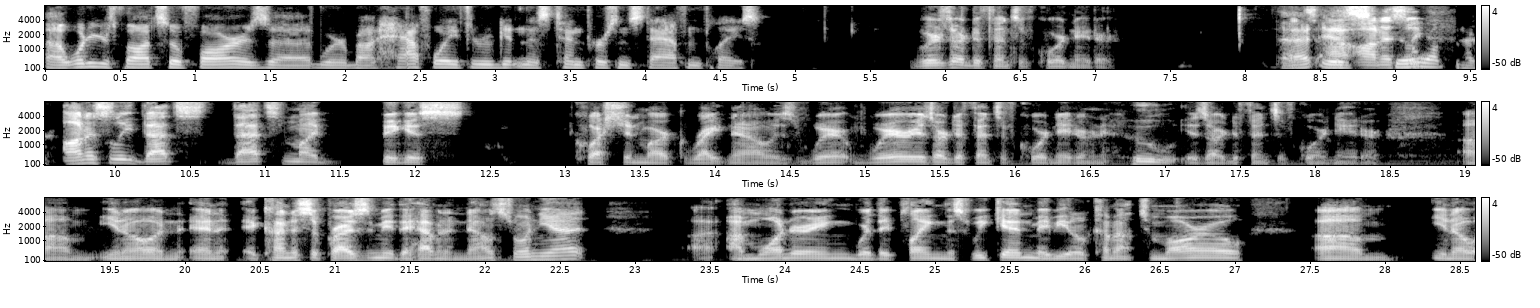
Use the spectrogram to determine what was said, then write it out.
Uh, what are your thoughts so far? As uh, we're about halfway through getting this ten person staff in place. Where's our defensive coordinator? That That's- is uh, honestly- still up there. Honestly, that's that's my biggest question mark right now is where where is our defensive coordinator and who is our defensive coordinator? Um, you know, and and it kind of surprises me they haven't announced one yet. Uh, I'm wondering were they playing this weekend? Maybe it'll come out tomorrow. Um, you know,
